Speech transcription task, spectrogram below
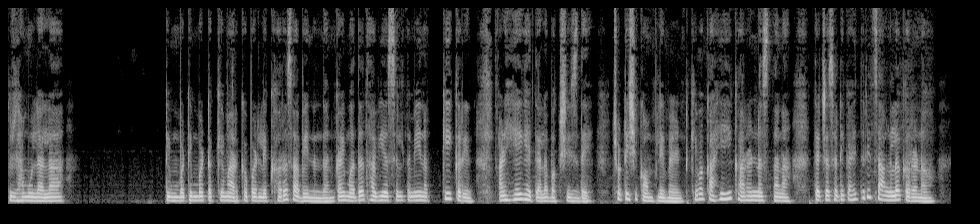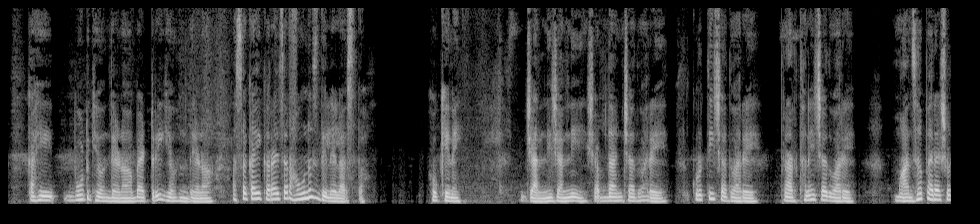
तुझ्या मुलाला टिंब टिंब टक्के मार्क पडले. खरंच अभिनंदन. काही मदत हवी असेल तर मी नक्की करीन. आणि हे घे त्याला बक्षीस दे. छोटीशी कॉम्प्लिमेंट किंवा काहीही कारण नसताना त्याच्यासाठी काहीतरी चांगलं करणं काही बूट घेऊन देणं बॅटरी घेऊन देणं असं काही करायचं राहूनच दिलेलं असतं. हो की नाही? ज्यांनी ज्यांनी शब्दांच्याद्वारे कृतीच्याद्वारे प्रार्थनेच्याद्वारे माझं पॅराशूट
